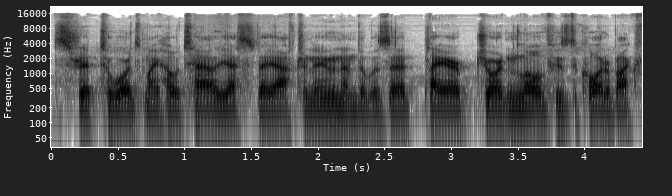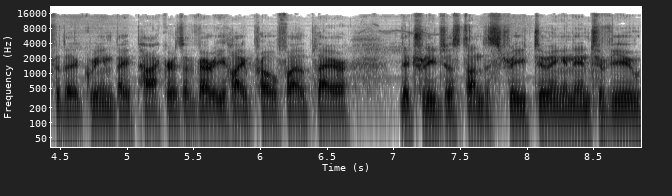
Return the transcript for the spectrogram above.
the strip towards my hotel yesterday afternoon and there was a player, Jordan Love, who's the quarterback for the Green Bay Packers, a very high profile player, literally just on the street doing an interview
